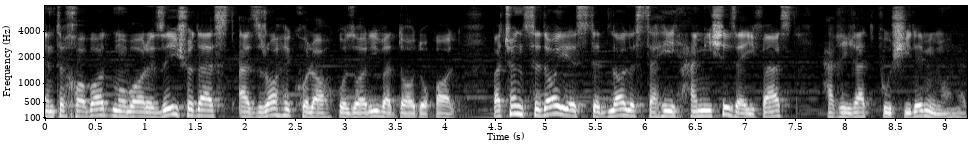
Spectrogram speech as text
انتخابات مبارزه شده است از راه کلاهگذاری و داد و قال و چون صدای استدلال صحیح همیشه ضعیف است حقیقت پوشیده میماند.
